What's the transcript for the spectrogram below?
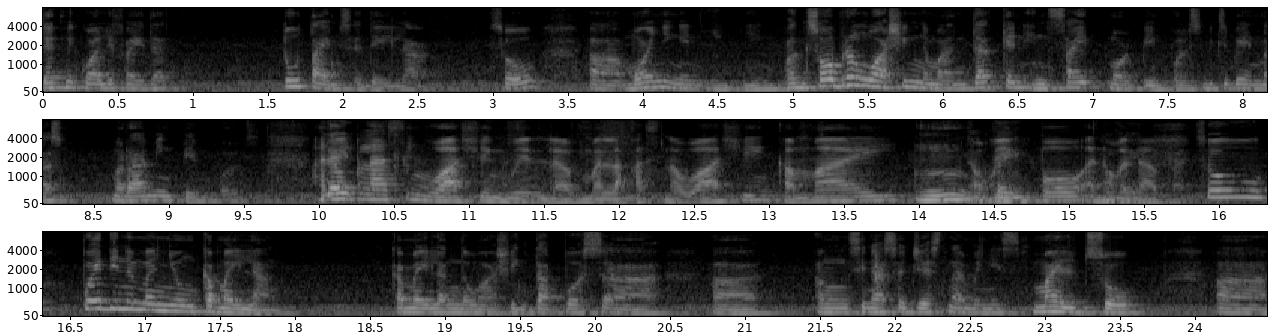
let me qualify that, two times a day lang. So, uh, morning and evening. Pag sobrang washing naman, that can incite more pimples. Ibig sabihin, mas maraming pimples. Anong klaseng washing, Winlove? Malakas na washing, kamay, Mm, okay. bimpo, ano Okay. ba dapat? So, pwede naman yung kamay lang. Kamay lang na washing. Tapos, ah, ah, ang sinasuggest namin is mild soap, ah,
